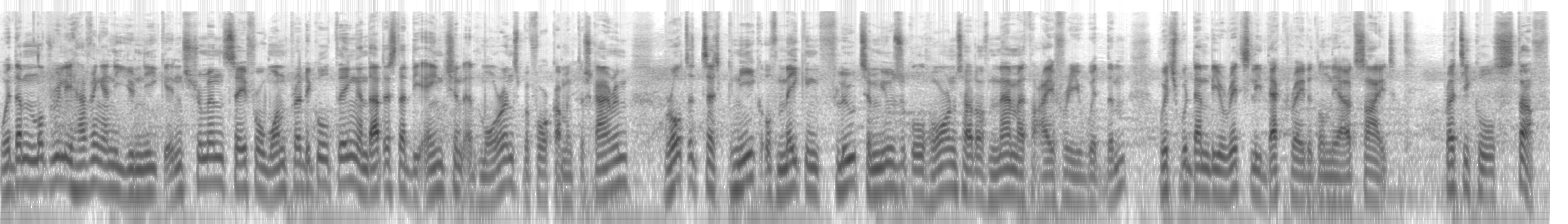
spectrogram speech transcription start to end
with them not really having any unique instruments, save for one pretty cool thing, and that is that the ancient Atmorans, before coming to Skyrim, brought a technique of making flutes and musical horns out of mammoth ivory with them, which would then be richly decorated on the outside. Pretty cool stuff.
